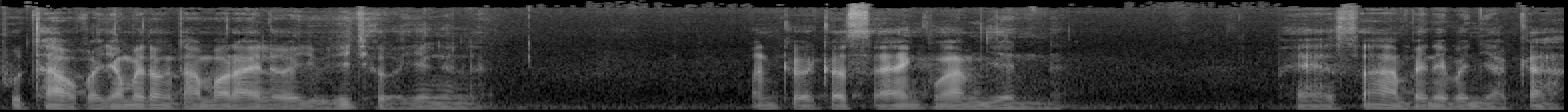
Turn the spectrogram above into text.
ผู้เฒ่าก็ยังไม่ต้องทำอะไรเลยอยู่เฉยๆอย่างนั้นแหละมันเกิดกระแสความเย็นแผ่ซ่านไปในบรรยากาศ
